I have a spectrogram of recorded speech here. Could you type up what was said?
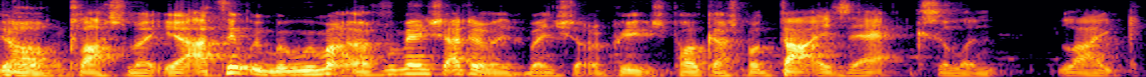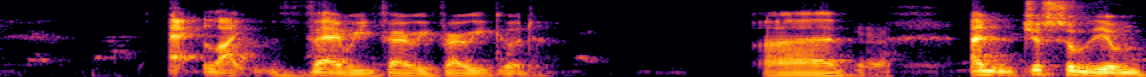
Oh, classmate. Yeah, I think we, we might have mentioned. I don't know if we mentioned it on a previous podcast, but that is excellent. Like, like very, very, very good. Um, yeah. And just some of the un,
